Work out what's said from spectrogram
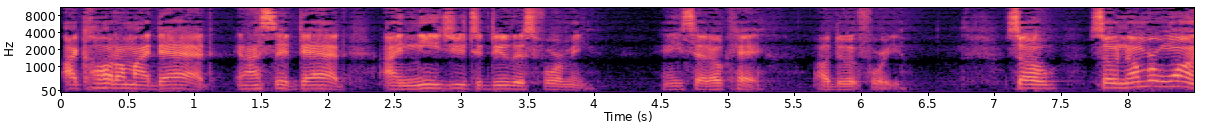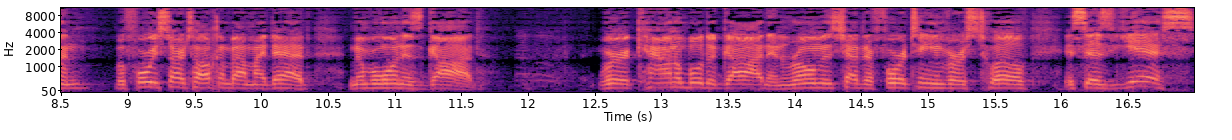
I called on my dad and I said, Dad, I need you to do this for me. And he said, Okay, I'll do it for you. So, so number one, before we start talking about my dad, number one is God. We're accountable to God. In Romans chapter 14, verse 12, it says, Yes,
